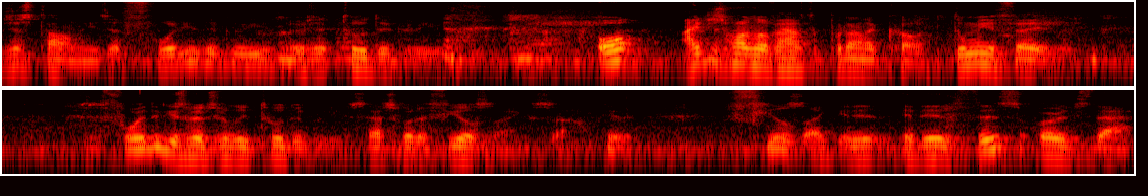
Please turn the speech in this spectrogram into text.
just tell me, is it 40 degrees or is it 2 degrees? or I just want to know if I have to put on a coat. Do me a favor. 40 degrees, but it's really 2 degrees. That's what it feels like. So it feels like it is, it is this or it's that.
